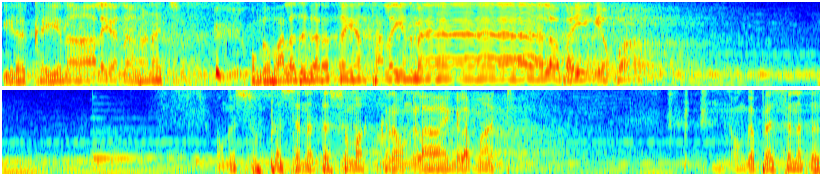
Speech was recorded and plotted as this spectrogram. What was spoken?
இட கையினால என்னை அணைச்சு. உங்க வலது கரத்தை என் தலையின் மேல வைங்கப்பா. உங்க சு- பிரசன்னத்தை சுமக்கிறவங்களா எங்களை மாற்று. உங்க பிரசன்னத்தை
